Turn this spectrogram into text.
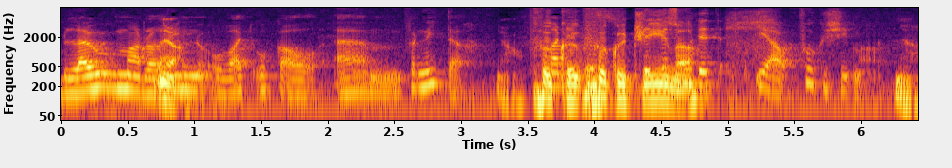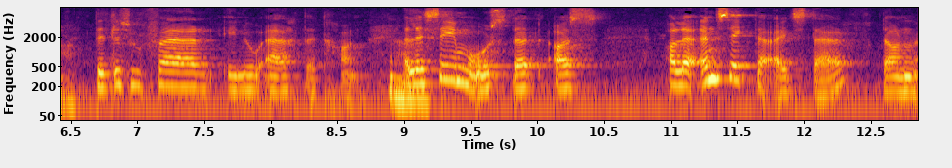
blou marlyn Ja. of wat ook al um, vernietig. Ja, Maar Fuku- dit is- Dit is Fukushima. hoe dit ja, Fukushima. Ja. Dit is hoe ver en hoe erg dit gaan. Hulle sê mos dat as alle insekte uitsterf, dan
